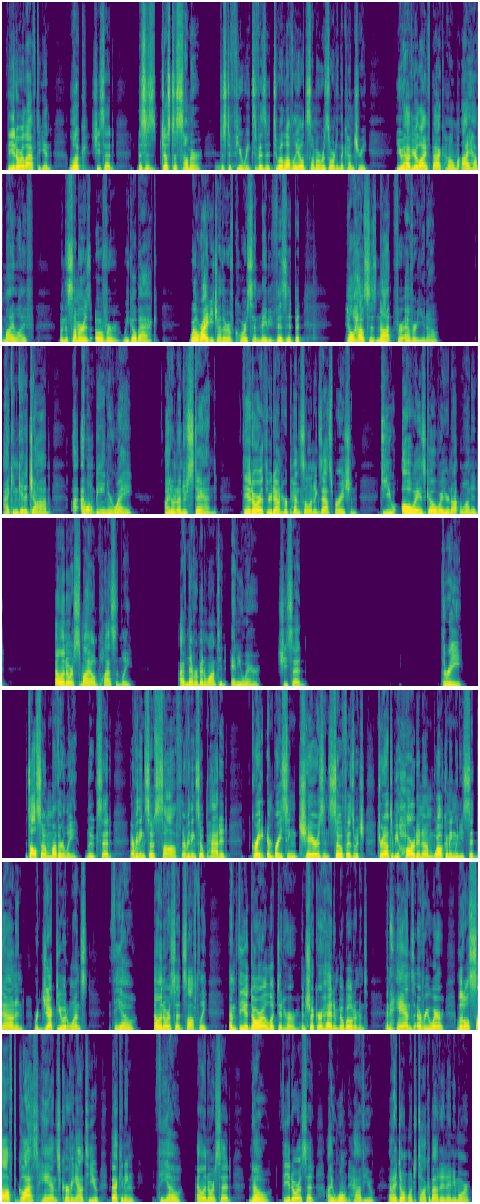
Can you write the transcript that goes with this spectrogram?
Theodora laughed again. Look, she said, this is just a summer, just a few weeks' visit to a lovely old summer resort in the country. You have your life back home, I have my life. When the summer is over, we go back. We'll write each other, of course, and maybe visit, but Hill House is not forever, you know. I can get a job. I, I won't be in your way. I don't understand. Theodora threw down her pencil in exasperation. Do you always go where you're not wanted? Eleanor smiled placidly. I've never been wanted anywhere, she said. 3. It's also motherly, Luke said. Everything's so soft, everything's so padded. Great embracing chairs and sofas, which turn out to be hard and unwelcoming when you sit down and reject you at once. Theo, Eleanor said softly, and Theodora looked at her and shook her head in bewilderment. And hands everywhere, little soft glass hands curving out to you, beckoning. Theo, Eleanor said. No, Theodora said. I won't have you, and I don't want to talk about it any more.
